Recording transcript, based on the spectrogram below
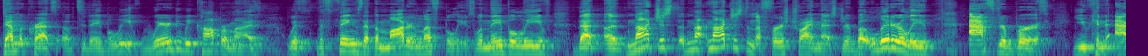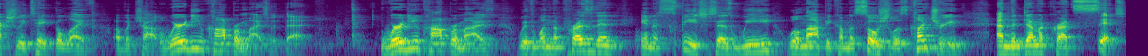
Democrats of today believe? Where do we compromise with the things that the modern left believes when they believe that uh, not just not, not just in the first trimester, but literally after birth, you can actually take the life of a child. Where do you compromise with that? Where do you compromise with when the president in a speech says we will not become a socialist country and the Democrats sit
